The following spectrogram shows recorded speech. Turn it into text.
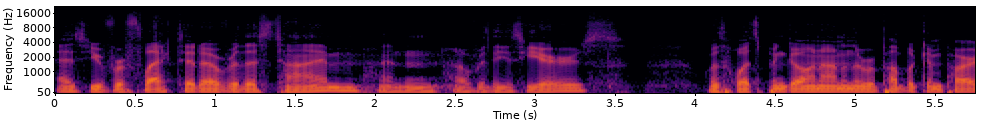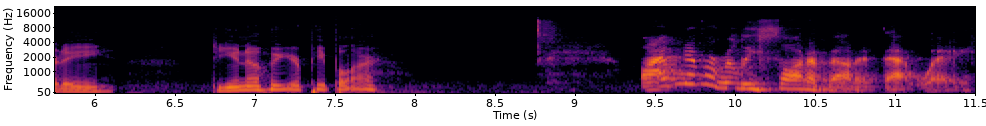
as you've reflected over this time and over these years with what's been going on in the Republican Party, do you know who your people are? Well, I've never really thought about it that way,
